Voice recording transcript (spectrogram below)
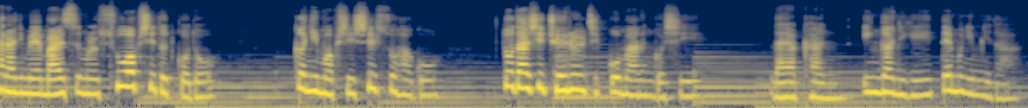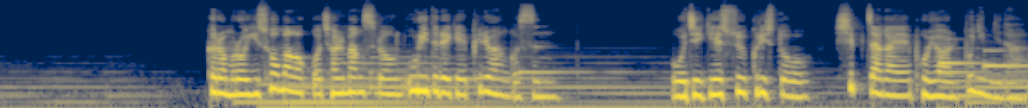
하나님의 말씀을 수없이 듣고도 끊임없이 실수하고 또다시 죄를 짓고 마는 것이 나약한 인간이기 때문입니다. 그러므로 이 소망 없고 절망스러운 우리들에게 필요한 것은 오직 예수 그리스도 십자가의 보혈 뿐입니다.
